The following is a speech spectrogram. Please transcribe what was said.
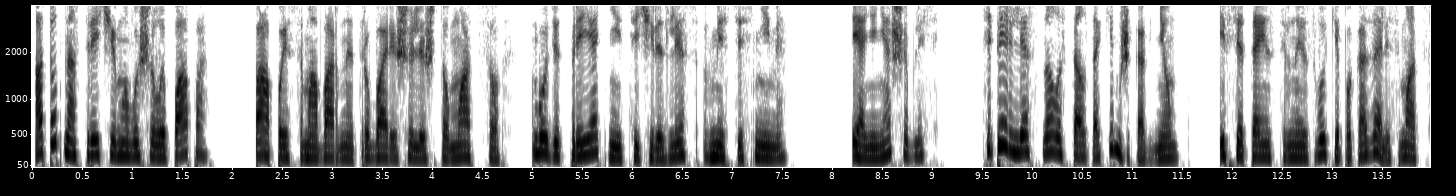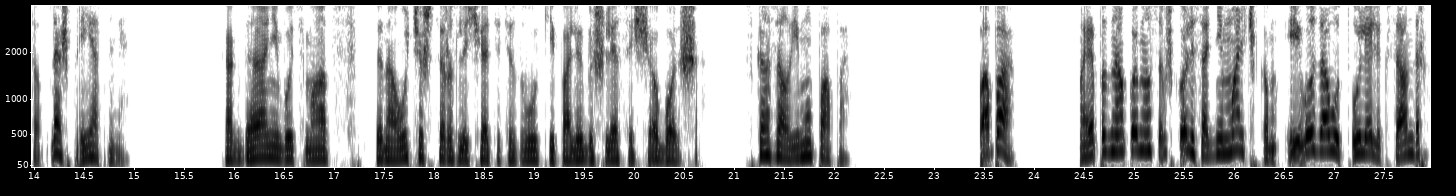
А тут навстречу ему вышел и папа. Папа и самоварная труба решили, что Мацу будет приятнее идти через лес вместе с ними. И они не ошиблись. Теперь лес снова стал таким же, как днем, и все таинственные звуки показались Мацу даже приятными. «Когда-нибудь, Мац, ты научишься различать эти звуки и полюбишь лес еще больше», — сказал ему папа. «Папа, а я познакомился в школе с одним мальчиком, и его зовут Уля Александр»,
